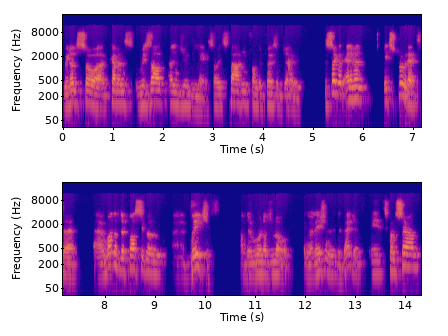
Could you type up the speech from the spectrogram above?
will also uh, comments without undue delay. So it's starting from the 1st of January. The second element, it's true that uh, uh, one of the possible uh, breaches of the rule of law in relation with the budget is concern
